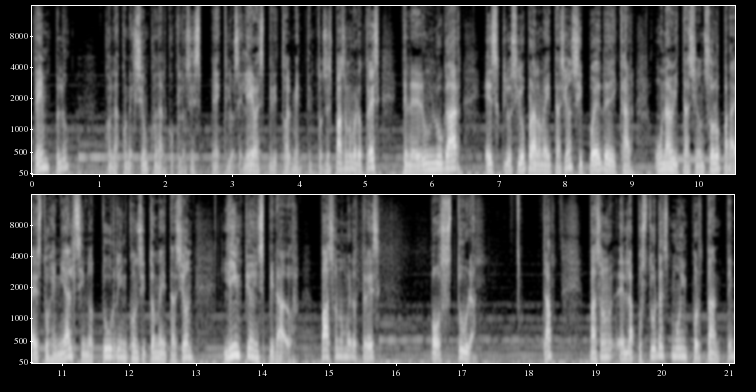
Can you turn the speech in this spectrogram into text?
templo con la conexión con algo que los, eh, que los eleva espiritualmente. Entonces, paso número tres, tener un lugar exclusivo para la meditación. Si puedes dedicar una habitación solo para esto, genial. sino tu rinconcito de meditación limpio e inspirador. Paso número tres, postura. ¿Ya? Paso, eh, la postura es muy importante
